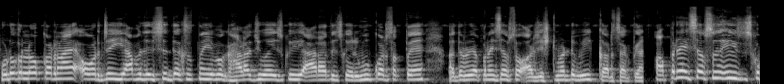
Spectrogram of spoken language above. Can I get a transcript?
फ़ोटो को लॉक करना है और जो यहाँ पर जैसे देख सकते हैं पर घाड़ा जो है, इसको आ रहा है तो इसको रिमूव कर सकते हैं। अदरवाइज़ अपने हिसाब से एडजस्टमेंट भी कर सकते हैं। अपने हिसाब से इसको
